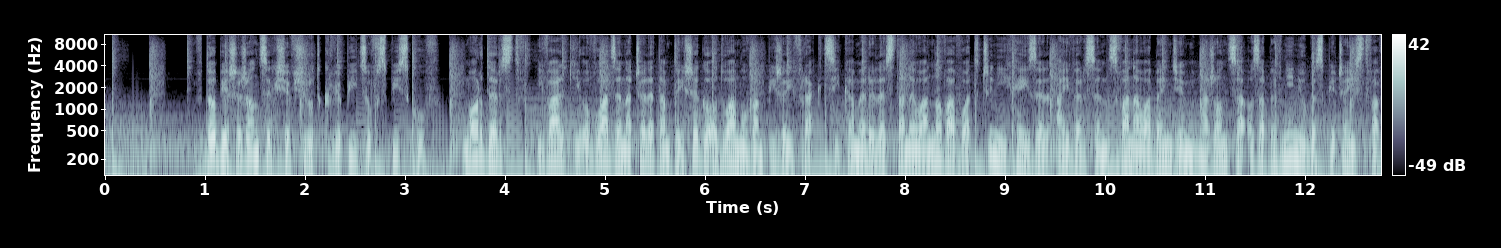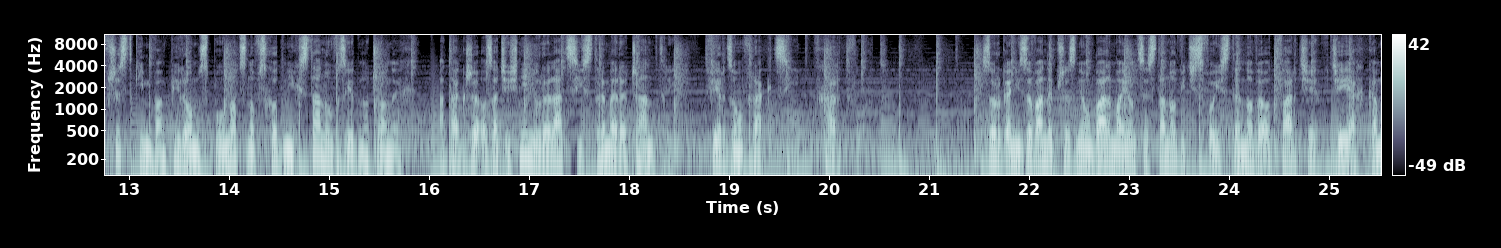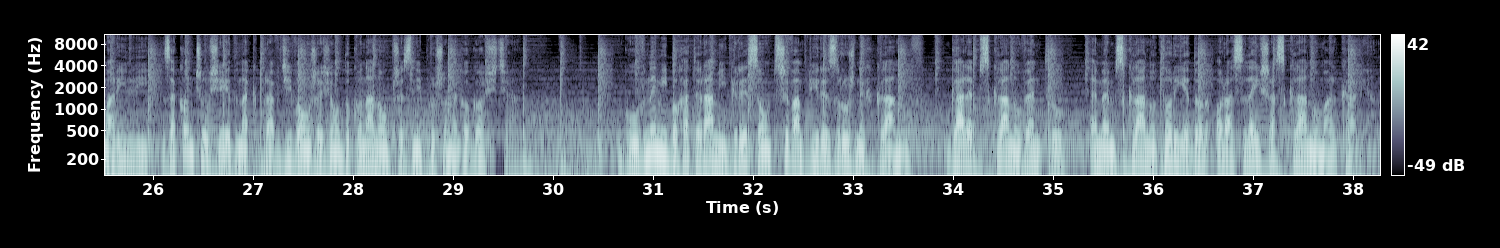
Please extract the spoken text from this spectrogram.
W dobie szerzących się wśród krwiopijców spisków, morderstw i walki o władzę na czele tamtejszego odłamu wampirzej frakcji Kameryle stanęła nowa władczyni Hazel Iversen zwana łabędziem marząca o zapewnieniu bezpieczeństwa wszystkim wampirom z północno-wschodnich Stanów Zjednoczonych, a także o zacieśnieniu relacji z Tremere Chantry, twierdzą frakcji, w Hartford. Zorganizowany przez nią bal mający stanowić swoiste nowe otwarcie w dziejach Kamarilli zakończył się jednak prawdziwą rzezią dokonaną przez nieproszonego gościa. Głównymi bohaterami gry są trzy wampiry z różnych klanów, Galeb z klanu Ventru, MM z klanu Toriedor oraz Leisha z klanu Malkarian.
